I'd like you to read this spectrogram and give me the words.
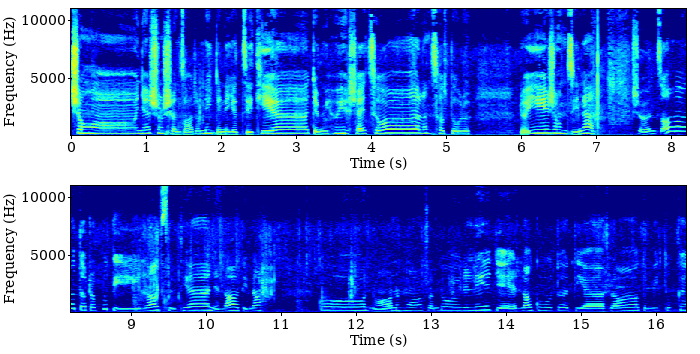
xong ờ, nhớ xong sườn gió trong này cho này giờ gì thì chỉ mi huy sai chúa lần sau tụ được đợi ý rong gì nè sườn gió tôi trong phút thì lâu sự thì nhà nó thì nó cô nó nó mò chuẩn tôi đi lý chị lo cô tôi thì à, lo tụi mi tụ cái.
